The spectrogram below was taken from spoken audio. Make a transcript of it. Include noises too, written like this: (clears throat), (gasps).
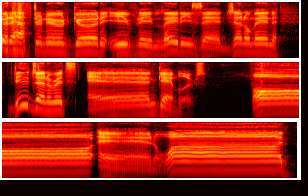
Good afternoon, good evening, ladies and gentlemen, degenerates and gamblers. Far and wide.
